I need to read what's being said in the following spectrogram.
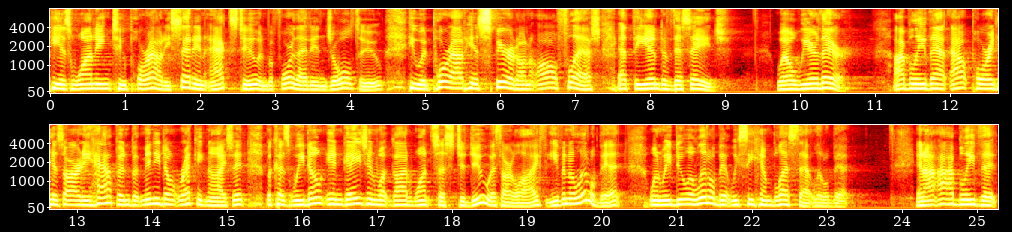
he is wanting to pour out. He said in Acts 2 and before that in Joel 2, he would pour out his spirit on all flesh at the end of this age. Well, we are there. I believe that outpouring has already happened, but many don't recognize it because we don't engage in what God wants us to do with our life, even a little bit. When we do a little bit, we see Him bless that little bit. And I, I believe that,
